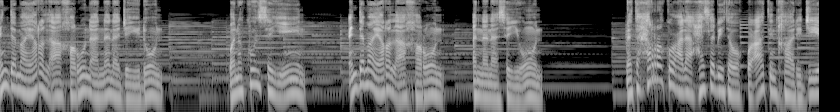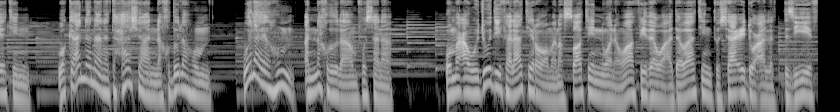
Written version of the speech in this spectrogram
عندما يرى الآخرون أننا جيدون ونكون سيئين عندما يرى الآخرون أننا سيئون. نتحرك على حسب توقعات خارجية وكأننا نتحاشى أن نخذلهم ولا يهم أن نخذل أنفسنا. ومع وجود فلاتر ومنصات ونوافذ وأدوات تساعد على التزييف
